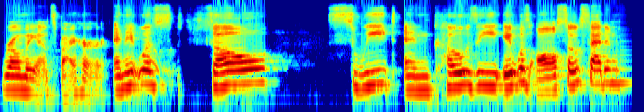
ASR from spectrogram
romance by her. And it was oh. so sweet and cozy. It was also set in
